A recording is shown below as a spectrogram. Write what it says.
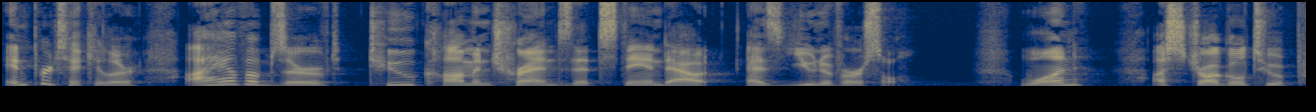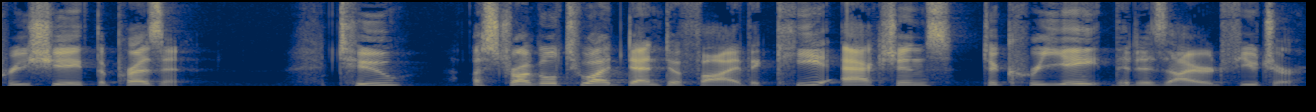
In particular, I have observed two common trends that stand out as universal. One, a struggle to appreciate the present. Two, a struggle to identify the key actions to create the desired future.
